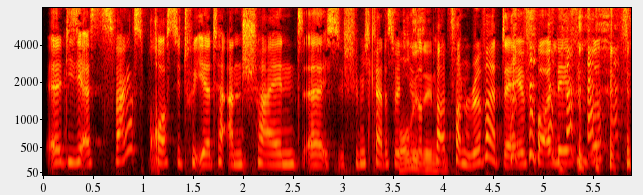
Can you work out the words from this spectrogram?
äh, die sie als Zwangsprostituierte anscheinend, äh, ich fühle mich gerade, als würde ich hier so Plot von Riverdale vorlesen, so,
